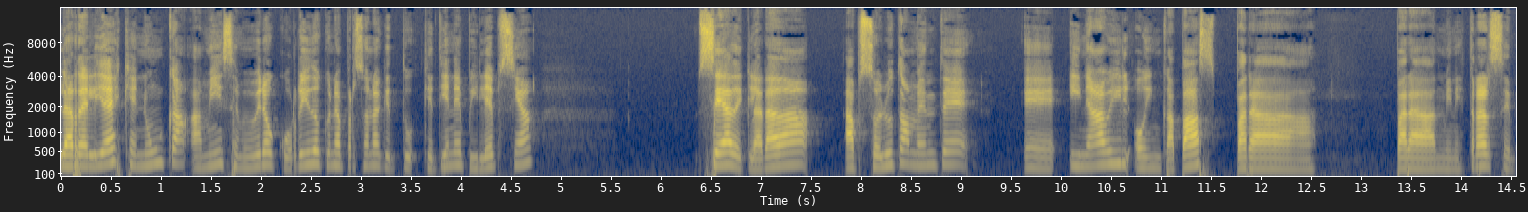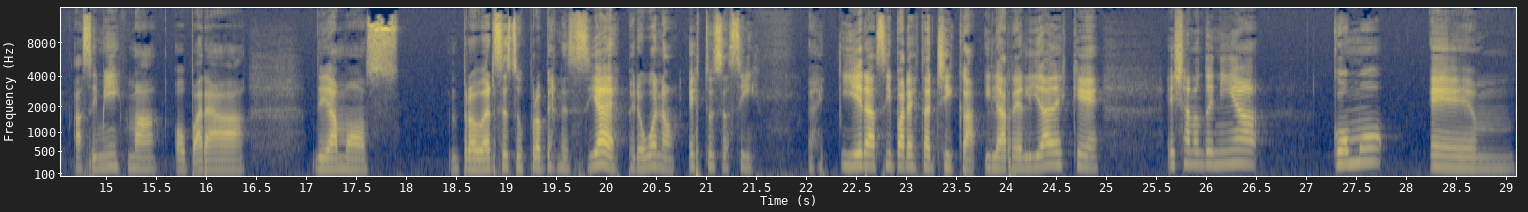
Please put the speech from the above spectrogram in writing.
La realidad es que nunca a mí se me hubiera ocurrido que una persona que, tiene epilepsia sea declarada absolutamente eh, inhábil o incapaz para, para administrarse a sí misma o para, digamos, proveerse sus propias necesidades. Pero bueno, esto es así y era así para esta chica. Y la realidad es que ella no tenía cómo em,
